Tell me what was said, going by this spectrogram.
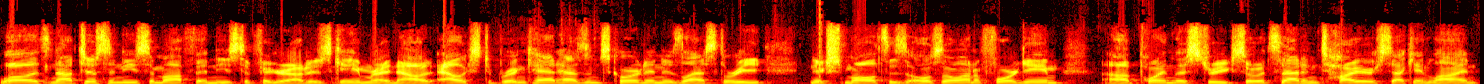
Well, it's not just Anisimov that needs to figure out his game right now. Alex DeBrincat hasn't scored in his last three. Nick Schmaltz is also on a four-game uh, pointless streak. So it's that entire second line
